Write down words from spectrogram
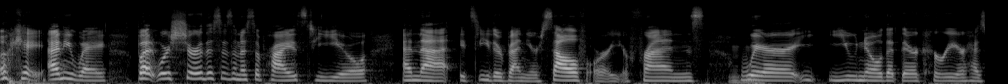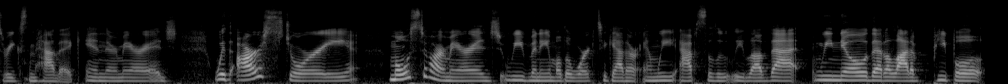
Okay, anyway, but we're sure this isn't a surprise to you and that it's either been yourself or your friends Mm-hmm. where you know that their career has wreaked some havoc in their marriage. With our story, most of our marriage, we've been able to work together and we absolutely love that. We know that a lot of people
